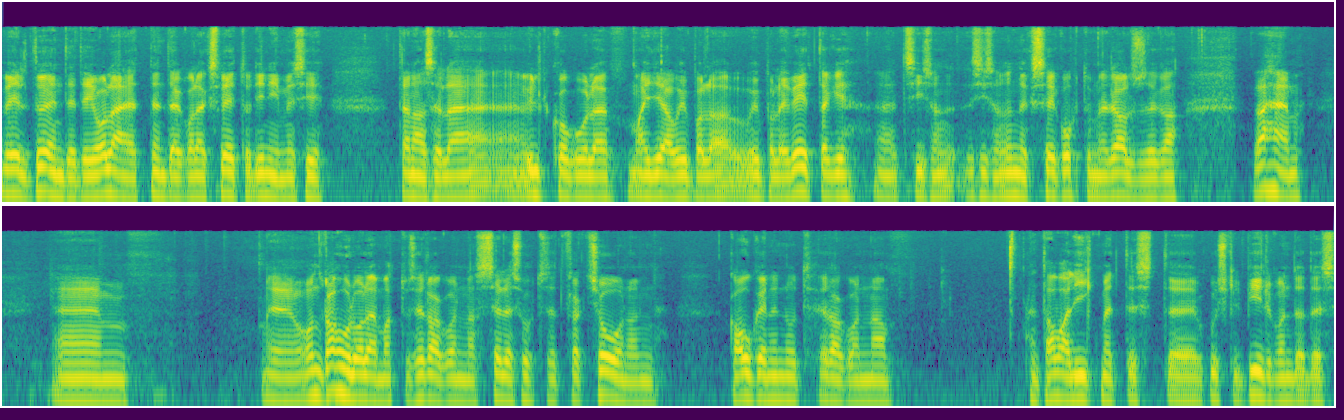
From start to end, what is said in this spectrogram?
veel tõendeid ei ole, et nendega oleks veetud inimesi tänasele üldkogule, ma ei tea, võib-olla, võib-olla ei veetagi, et siis on, siis on õnneks see kohtumine reaalsusega vähem ähm,. On rahulolematus erakonnas selles suhtes, et fraktsioon on kaugenenud erakonna tavaliikmetest kuskil piirkondades,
